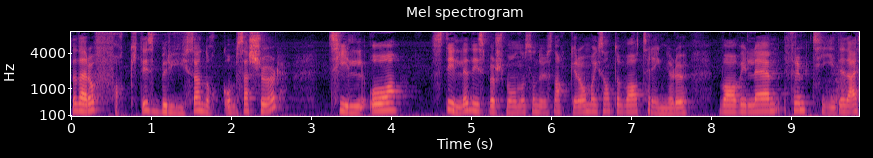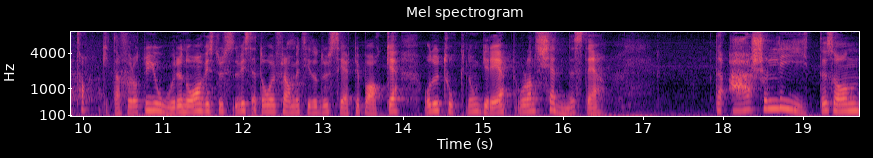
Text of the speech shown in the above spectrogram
Det der å faktisk bry seg nok om seg sjøl til å stille de spørsmålene som du snakker om. Og hva trenger du? Hva ville fremtidig deg takket deg for at du gjorde nå? Hvis, du, hvis et år fram i tid og du ser tilbake, og du tok noen grep, hvordan kjennes det? Det er så lite sånn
